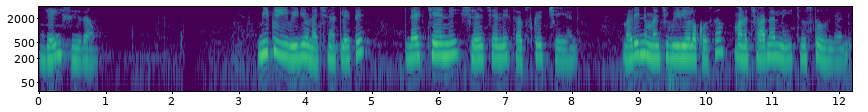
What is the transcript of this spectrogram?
జై శ్రీరామ్. మీకు ఈ వీడియో నచ్చినట్లయితే లైక్ చేయండి షేర్ చేయండి సబ్స్క్రైబ్ చేయండి. మరిన్ని మంచి వీడియోల కోసం మన ఛానల్ని చూస్తూ ఉండండి.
